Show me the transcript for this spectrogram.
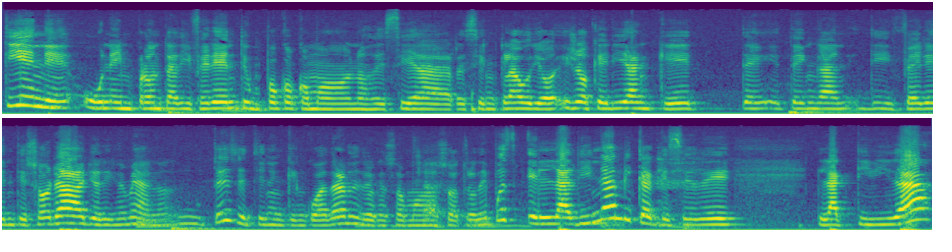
tiene una impronta diferente, un poco como nos decía recién Claudio, ellos querían que tengan diferentes horarios, dije, mira, ustedes se tienen que encuadrar de lo que somos nosotros. Después, en la dinámica que se dé la actividad,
